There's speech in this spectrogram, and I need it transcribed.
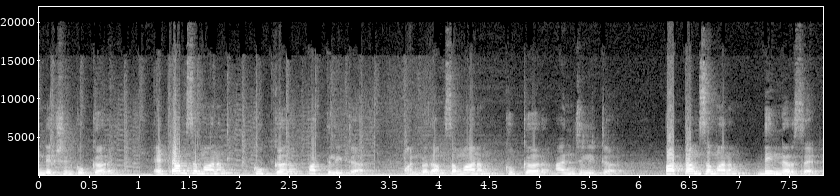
ഇൻഡക്ഷൻ കുക്കർ എട്ടാം സമ്മാനം കുക്കർ പത്ത് ലിറ്റർ. ഒൻപതാം സമ്മാനം കുക്കർ അഞ്ച് ലിറ്റർ. പത്താം സമ്മാനം ഡിന്നർ സെറ്റ്.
